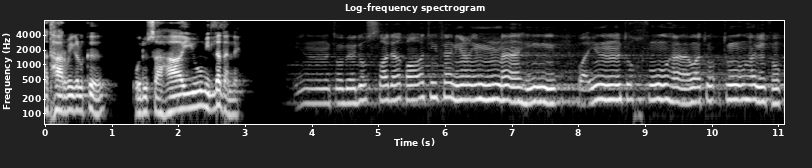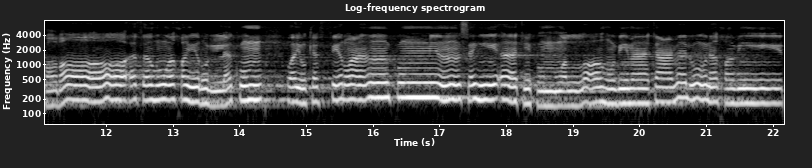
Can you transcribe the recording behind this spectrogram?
അധാർമികൾക്ക് ഒരു സഹായിയുമില്ല തന്നെ إن تبدوا الصدقات فنعما هي وإن تخفوها وتؤتوها الفقراء فهو خير لكم ويكفر عنكم من سيئاتكم والله بما تعملون خبير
